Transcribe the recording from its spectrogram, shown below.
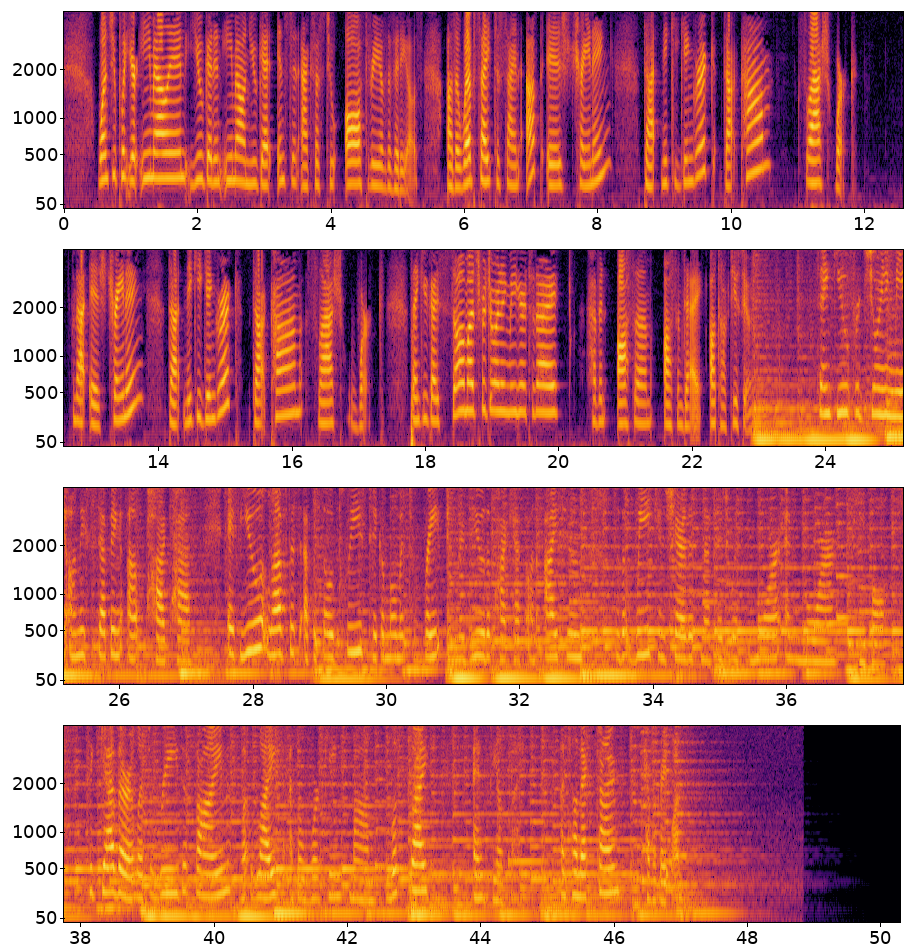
Once you put your email in, you get an email and you get instant access to all three of the videos. Uh, the website to sign up is training training.nikkigingrich.com slash work. That is training.nikkigingrich.com slash work. Thank you guys so much for joining me here today. Have an awesome, awesome day. I'll talk to you soon. Thank you for joining me on the Stepping Up podcast. If you loved this episode, please take a moment to rate and review the podcast on iTunes so that we can share this message with more and more people. Together, let's redefine what life as a working mom looks like and feels like. Until next time, have a great one.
